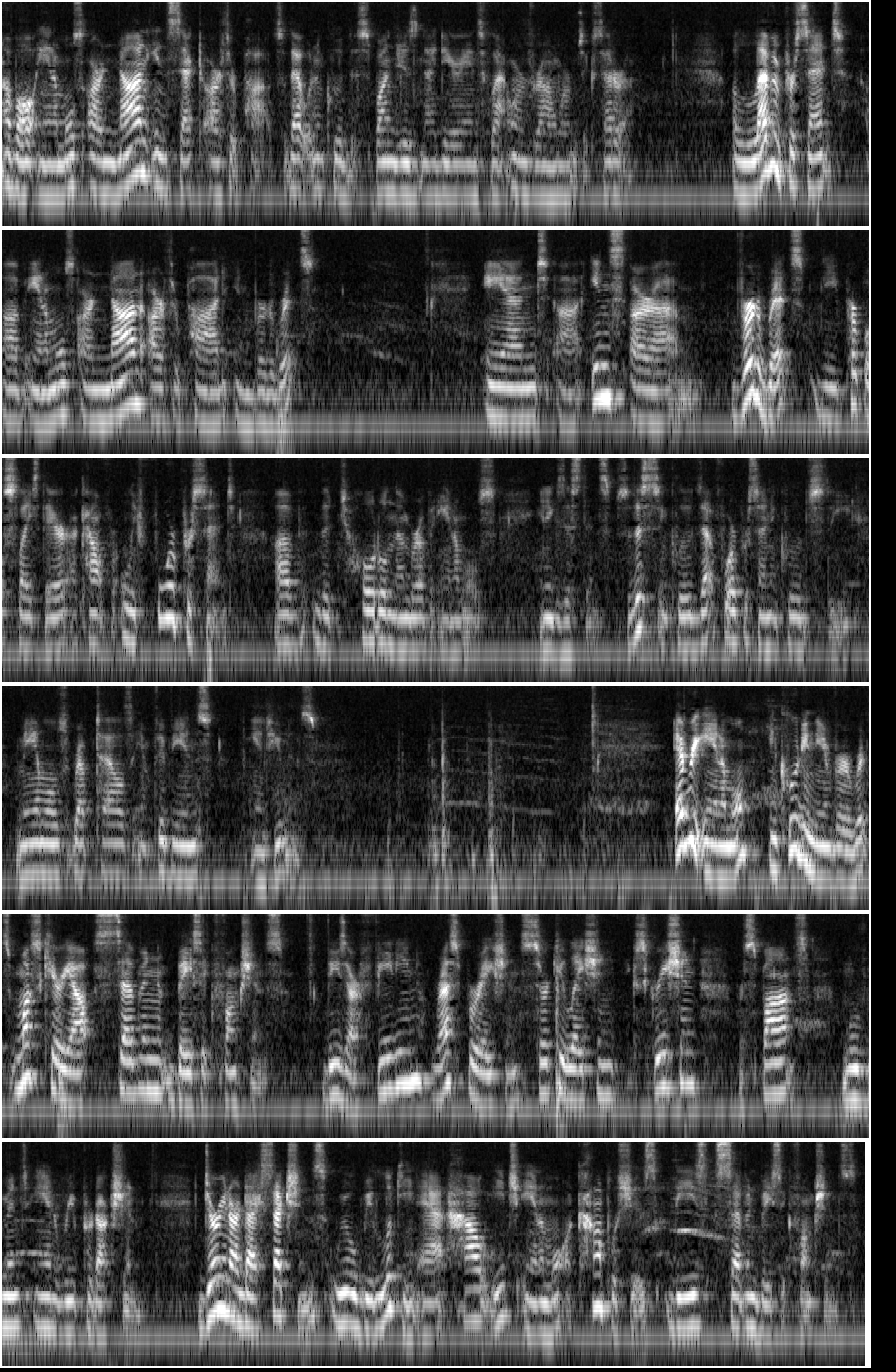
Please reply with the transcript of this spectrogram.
of all animals are non-insect arthropods. So that would include the sponges, cnidarians, flatworms, roundworms, etc. 11% of animals are non-arthropod invertebrates. And uh, in, our um, vertebrates, the purple slice there, account for only 4% of the total number of animals in existence. So this includes, that 4% includes the mammals, reptiles, amphibians, and humans. Every animal, including the invertebrates, must carry out seven basic functions. These are feeding, respiration, circulation, excretion, response, movement, and reproduction. During our dissections, we will be looking at how each animal accomplishes these seven basic functions.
